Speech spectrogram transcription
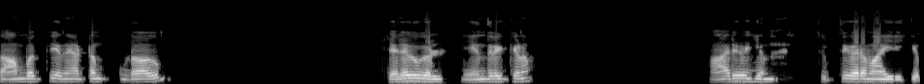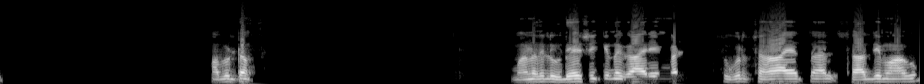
സാമ്പത്തിക നേട്ടം ഉണ്ടാകും. ചെലവുകൾ നിയന്ത്രിക്കണം. ആരോഗ്യം തൃപ്തികരമായിരിക്കും. അവിട്ടം മനസ്സിൽ ഉദ്ദേശിക്കുന്ന കാര്യങ്ങൾ സുഹൃത്ത് സഹായത്താൽ സാധ്യമാകും.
